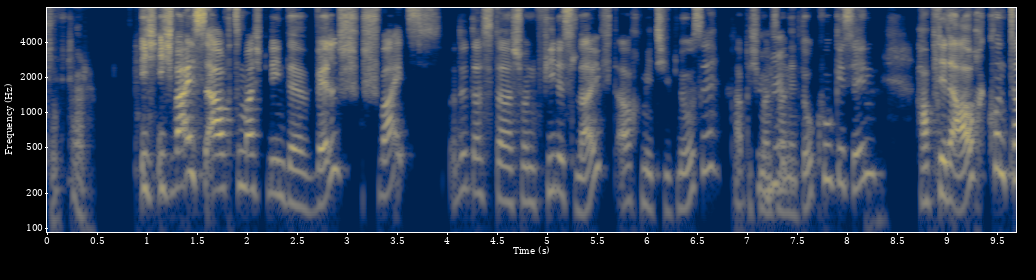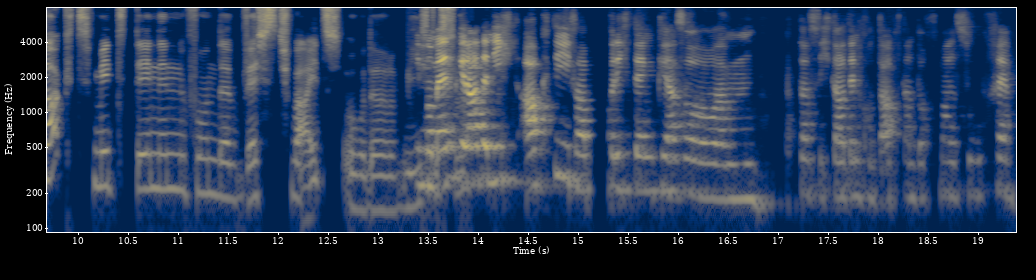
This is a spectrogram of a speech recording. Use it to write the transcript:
Super. Ich, ich weiß auch zum Beispiel in der Welsch-Schweiz, oder, dass da schon vieles läuft, auch mit Hypnose. Habe ich mal mhm. so eine Doku gesehen. Habt ihr da auch Kontakt mit denen von der Westschweiz oder wie? Im Moment so? gerade nicht aktiv, aber ich denke also, ähm, dass ich da den Kontakt dann doch mal suche.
